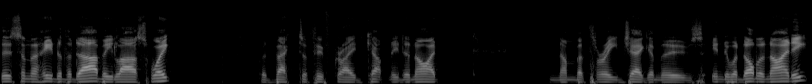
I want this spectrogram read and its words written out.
this in the heat of the derby last week, but back to fifth grade company tonight. Number three, Jagger moves into a dollar ninety.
